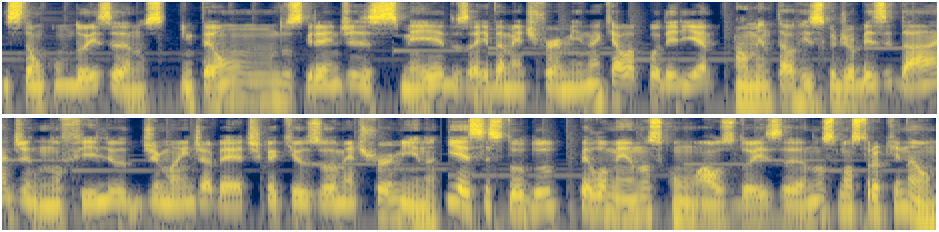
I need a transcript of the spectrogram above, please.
estão com dois dois anos. Então, um dos grandes medos aí da metformina é que ela poderia aumentar o risco de obesidade no filho de mãe diabética que usou metformina. E esse estudo, pelo menos com aos dois anos, mostrou que não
